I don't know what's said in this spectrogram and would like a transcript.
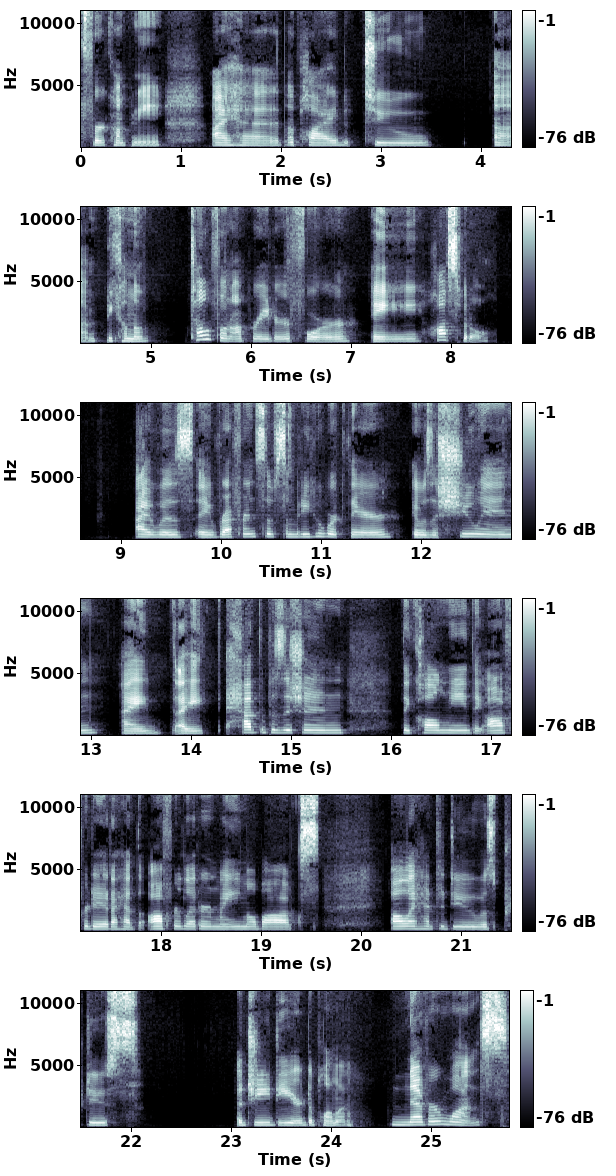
for a company, I had applied to um, become a telephone operator for a hospital. I was a reference of somebody who worked there. It was a shoe in. I I had the position. They called me, they offered it. I had the offer letter in my email box. All I had to do was produce a GED or diploma. Never once,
